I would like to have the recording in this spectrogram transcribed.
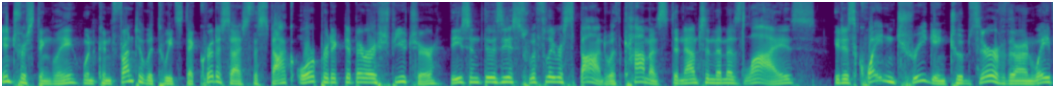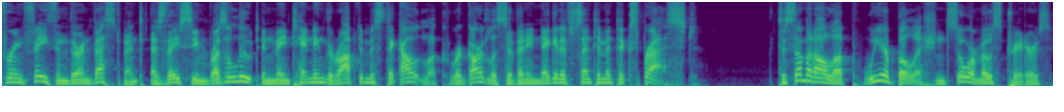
Interestingly, when confronted with tweets that criticize the stock or predict a bearish future, these enthusiasts swiftly respond with comments denouncing them as lies. It is quite intriguing to observe their unwavering faith in their investment, as they seem resolute in maintaining their optimistic outlook regardless of any negative sentiment expressed. To sum it all up, we are bullish, and so are most traders.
